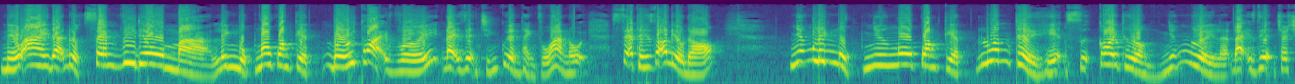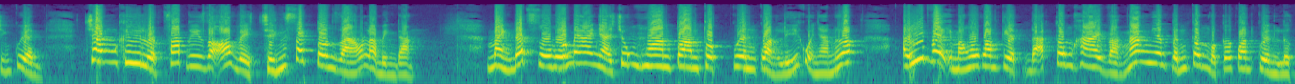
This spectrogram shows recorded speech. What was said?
Nếu ai đã được xem video mà Linh Mục Ngô Quang Kiệt đối thoại với đại diện chính quyền thành phố Hà Nội sẽ thấy rõ điều đó. Những linh mục như Ngô Quang Kiệt luôn thể hiện sự coi thường những người là đại diện cho chính quyền, trong khi luật pháp ghi rõ về chính sách tôn giáo là bình đẳng. Mảnh đất số 42 nhà Trung hoàn toàn thuộc quyền quản lý của nhà nước. Ấy vậy mà Ngô Quang Kiệt đã công khai và ngang nhiên tấn công vào cơ quan quyền lực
